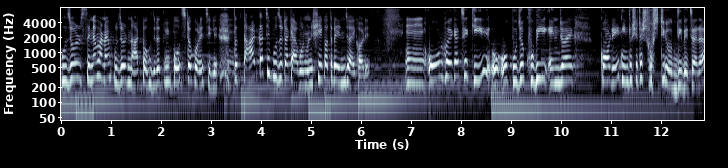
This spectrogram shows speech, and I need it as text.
পুজোর সিনেমা নয়, পুজোর নাটক যেটা তুমি পোস্টও করেছিলে। তো তার কাছে পুজোটা কেমন? মানে সে কতটা এনজয় করে? ওর হয়ে গেছে কি, ও- পুজো খুবই এনজয় করে, কিন্তু সেটা ষষ্ঠী অবধি বেচারা।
